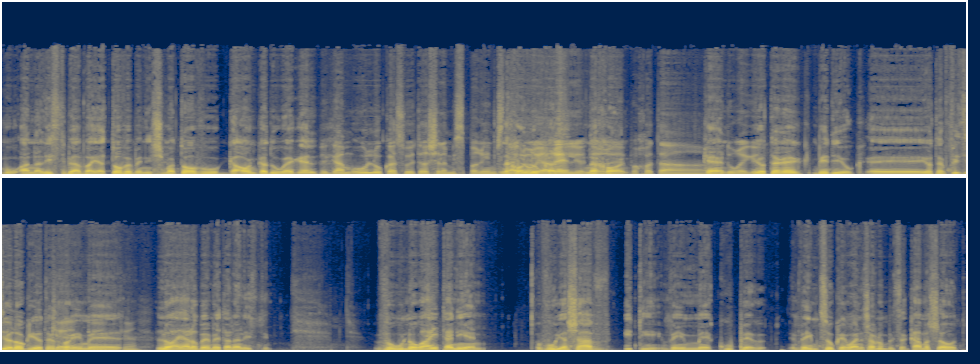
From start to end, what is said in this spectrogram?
הוא אנליסט בהווייתו ובנשמתו, והוא גאון כדורגל. וגם הוא, לוקאס, הוא יותר של המספרים, סטייל נכון, אורי לוקאס, הראל, יותר, נכון. פחות כן, הכדורגל. יותר, אה, בדיוק, יותר פיזיולוגי, יותר כן, דברים, כן, כן. לא היה לו באמת אנליסטים. והוא נורא התעניין, והוא ישב איתי ועם קופר ועם צוקרמן, ישבנו כמה שעות,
